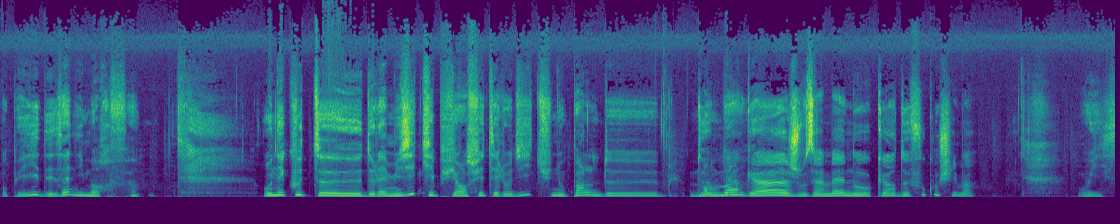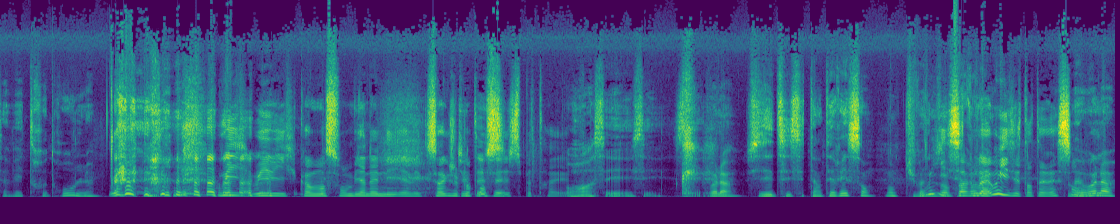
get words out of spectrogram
au pays des animorphes. On écoute euh, de la musique et puis ensuite, Elodie, tu nous parles de, De manga. manga, je vous amène au cœur de Fukushima. Oui, ça va être drôle. oui, oui, oui. Commençons bien l'année avec ça que j'ai Tout pas pensé. C'est pas très. Oh, c'est, c'est, c'est- voilà, c'est, intéressant. Donc tu vas oui, nous en parler. bah oui, c'est intéressant. Bah oui. voilà.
